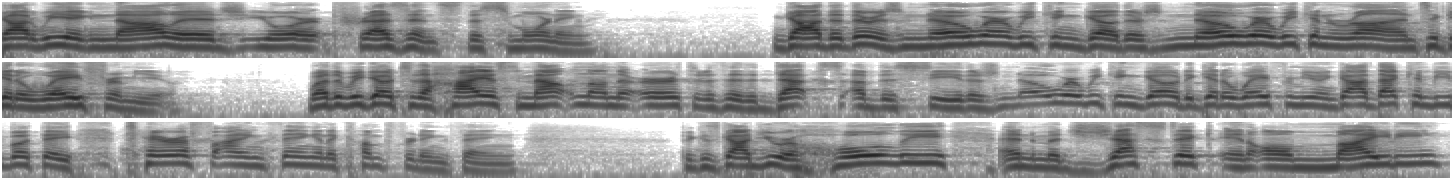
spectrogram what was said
God, we acknowledge your presence this morning. God, that there is nowhere we can go, there's nowhere we can run to get away from you. Whether we go to the highest mountain on the earth or to the depths of the sea, there's nowhere we can go to get away from you. And God, that can be both a terrifying thing and a comforting thing. Because, God, you are holy and majestic and almighty.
